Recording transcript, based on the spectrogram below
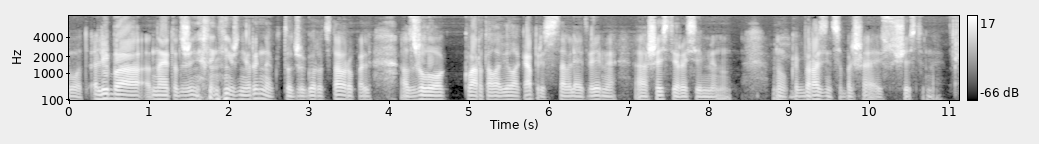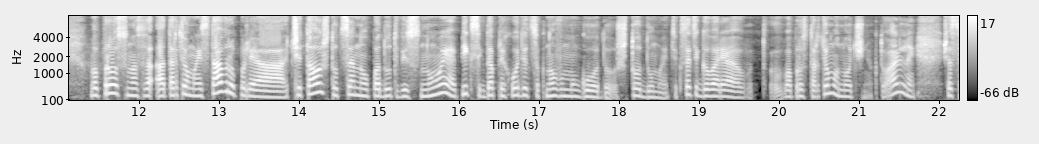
вот. Либо на этот же нижний рынок, тот же город Ставрополь, а с жилого квартала Вилла Капри составляет время 6-7 минут. Ну, как бы разница большая и существенная. Вопрос у нас от Артема из Ставрополя. Читал, что цены упадут весной, а пик всегда приходится к Новому году. Что думаете? Кстати говоря, вот вопрос от Артема, он очень актуальный. Сейчас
